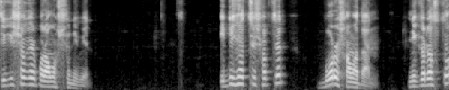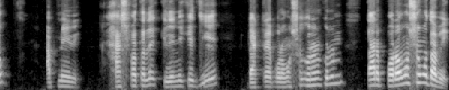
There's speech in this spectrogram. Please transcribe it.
চিকিৎসকের পরামর্শ নেবেন। এটি হচ্ছে সবচেয়ে বড় সমাধান। নিকটস্থ আপনি হাসপাতালে, ক্লিনিকে যেয়ে ডাক্তারের পরামর্শ গ্রহণ করুন। তার পরামর্শ মোতাবেক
